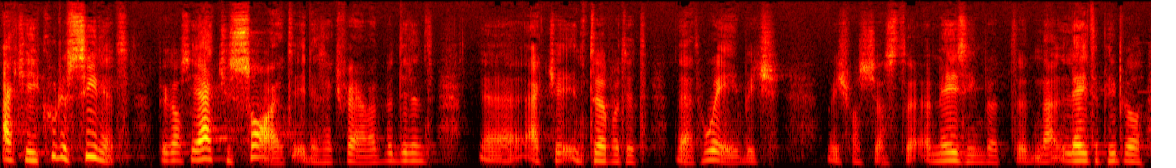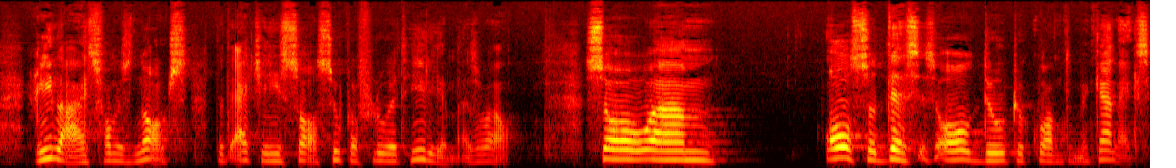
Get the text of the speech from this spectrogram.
Actually, he could have seen it because he actually saw it in his experiment, but didn't uh, actually interpret it that way, which which was just uh, amazing. But uh, later people realized from his notes that actually he saw superfluid helium as well. So um, also this is all due to quantum mechanics.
